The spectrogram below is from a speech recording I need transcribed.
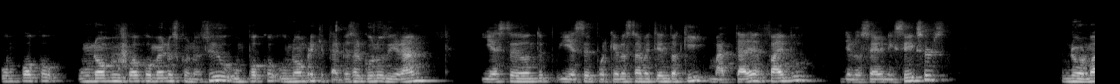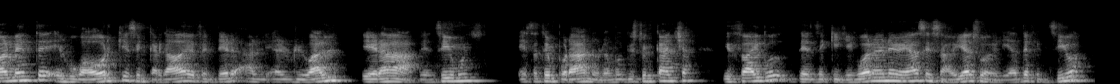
un poco, un nombre un poco menos conocido, un poco, un nombre que tal vez algunos dirán, y este, dónde, y este por qué lo está metiendo aquí, Mataya Faibu de los 76ers. Normalmente el jugador que se encargaba de defender al, al rival era Ben Simmons. Esta temporada no lo hemos visto en cancha. Y Thibault, desde que llegó a la NBA, se sabía su habilidad defensiva.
